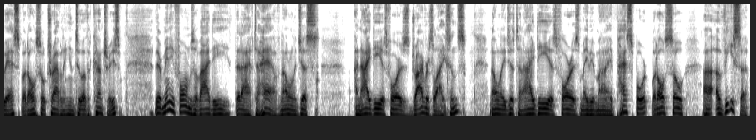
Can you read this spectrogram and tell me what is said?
U.S., but also traveling into other countries, there are many forms of ID that I have to have, not only just an ID as far as driver's license, not only just an ID as far as maybe my passport, but also uh, a visa.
